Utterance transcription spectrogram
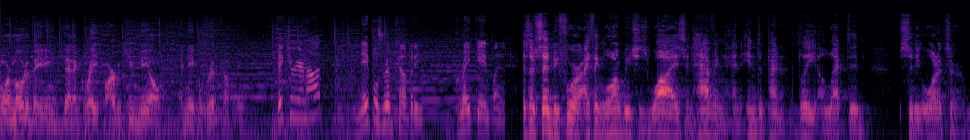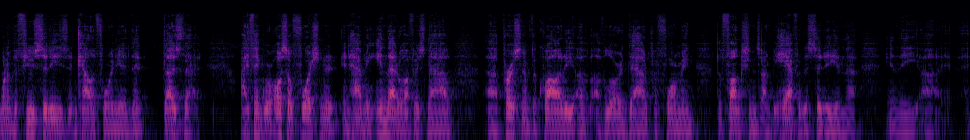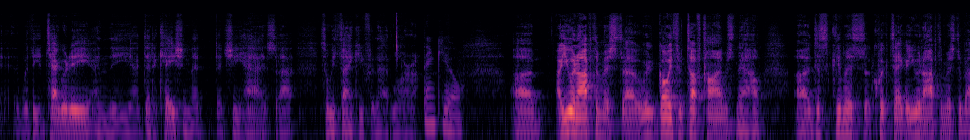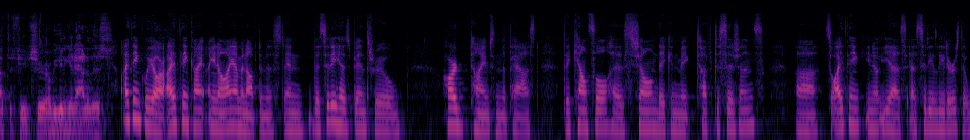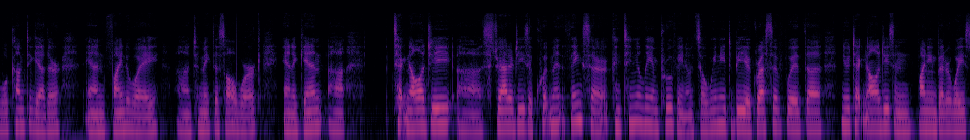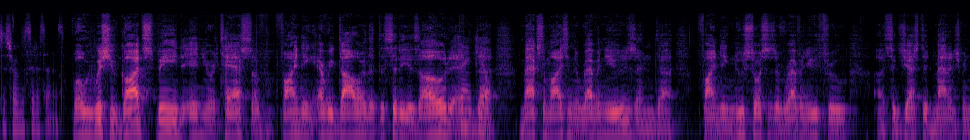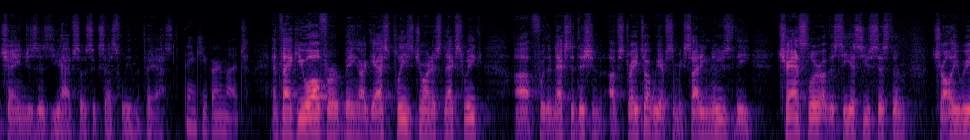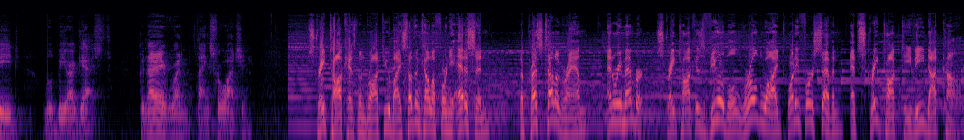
more motivating than a great barbecue meal at Naples Rib Company. Victory or not, Naples Rib Company, great game plan. As I've said before, I think Long Beach is wise in having an independently elected city auditor, one of the few cities in California that does that. I think we're also fortunate in having in that office now a person of the quality of, of Laura Doud performing the functions on behalf of the city in the, in the, uh, with the integrity and the uh, dedication that, that she has. Uh, so we thank you for that, Laura. Thank you. Uh, are you an optimist? Uh, we're going through tough times now. Uh, just give us a quick take. Are you an optimist about the future? Are we going to get out of this? I think we are. I think I, you know, I am an optimist, and the city has been through hard times in the past. The council has shown they can make tough decisions. Uh, so I think, you know, yes, as city leaders, that we'll come together and find a way uh, to make this all work. And again, uh, technology, uh, strategies, equipment, things are continually improving. And so we need to be aggressive with uh, new technologies and finding better ways to serve the citizens. Well, we wish you Godspeed in your task of finding every dollar that the city is owed and uh, maximizing the revenues and uh, finding new sources of revenue through uh, suggested management changes as you have so successfully in the past. Thank you very much. And thank you all for being our guests. Please join us next week uh, for the next edition of Straight Talk. We have some exciting news. The Chancellor of the CSU system, Charlie Reed, will be our guest. Good night, everyone. Thanks for watching. Straight Talk has been brought to you by Southern California Edison, the Press Telegram, and remember, Straight Talk is viewable worldwide 24 7 at straighttalktv.com.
